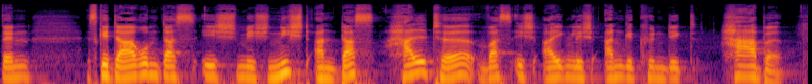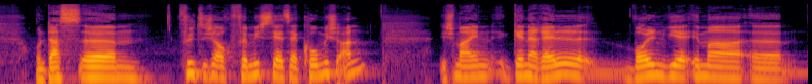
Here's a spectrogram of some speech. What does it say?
Denn es geht darum, dass ich mich nicht an das halte, was ich eigentlich angekündigt habe. Und das ähm, fühlt sich auch für mich sehr, sehr komisch an. Ich meine, generell wollen wir immer äh,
